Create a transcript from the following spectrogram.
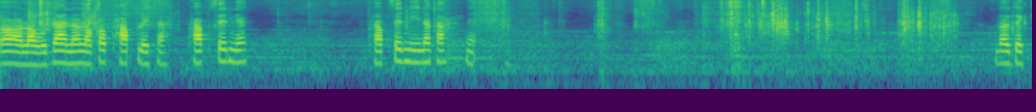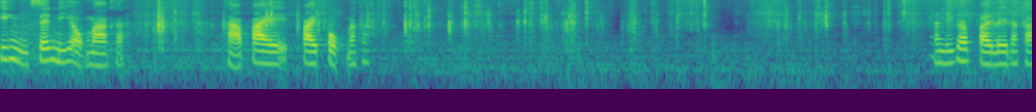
ก็เราได้แล้วเราก็พับเลยค่ะ พับเส้นเนี้ยพับเส้นนี้นะคะเนี่ยเราจะกิ้งเส้นนี้ออกมาค่ะ หาปลายปลายปกนะคะ อันนี้ก็ไปเลยนะคะ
